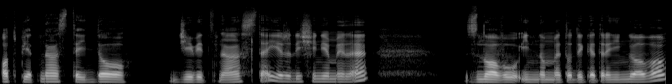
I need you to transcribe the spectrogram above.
od 15 do 19, jeżeli się nie mylę, znowu inną metodykę treningową,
